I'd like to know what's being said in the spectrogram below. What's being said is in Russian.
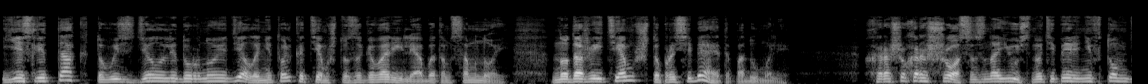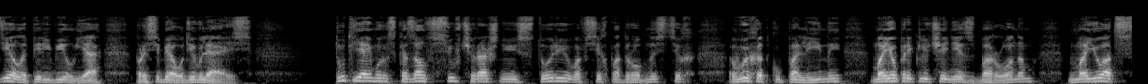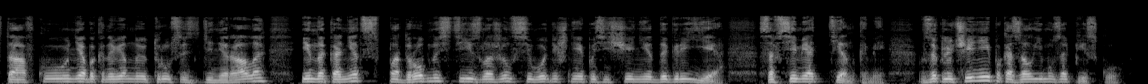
Если так, то вы сделали дурное дело не только тем, что заговорили об этом со мной, но даже и тем, что про себя это подумали. Хорошо, хорошо, сознаюсь, но теперь не в том дело, перебил я, про себя удивляясь. Тут я ему рассказал всю вчерашнюю историю во всех подробностях, выходку Полины, мое приключение с бароном, мою отставку, необыкновенную трусость генерала и, наконец, в подробности изложил сегодняшнее посещение Дегрие со всеми оттенками. В заключении показал ему записку.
